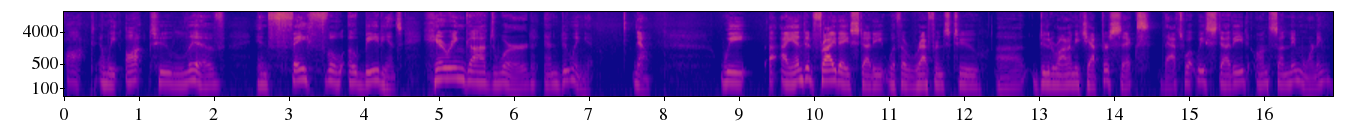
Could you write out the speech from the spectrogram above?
ought. And we ought to live in faithful obedience, hearing God's word and doing it. Now, we I ended Friday's study with a reference to uh, Deuteronomy chapter 6. That's what we studied on Sunday morning.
